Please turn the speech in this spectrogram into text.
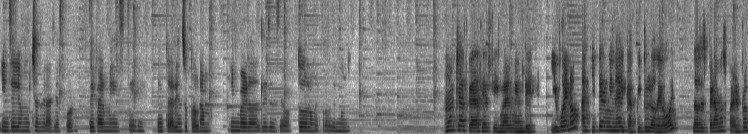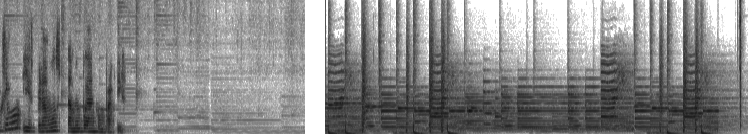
Y en serio, muchas gracias por dejarme este, entrar en su programa. En verdad les deseo todo lo mejor del mundo. Muchas gracias igualmente. Y bueno, aquí termina el capítulo de hoy. Los esperamos para el próximo y esperamos también puedan compartir.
